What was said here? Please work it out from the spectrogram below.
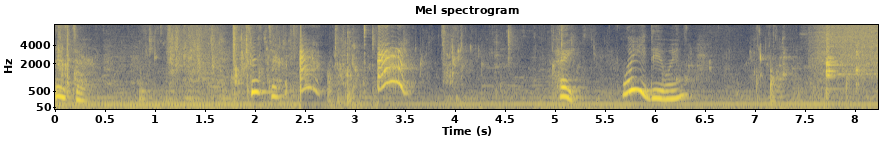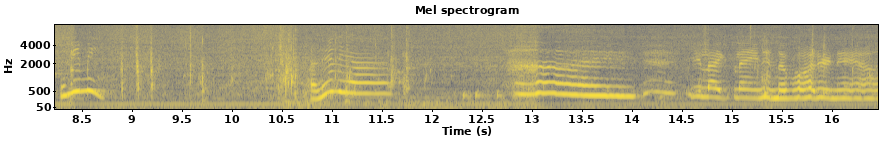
Sister. Sister. Ah! Ah! Hey, what are you doing? Look at me. Olivia. Hi. You like playing in the water now?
